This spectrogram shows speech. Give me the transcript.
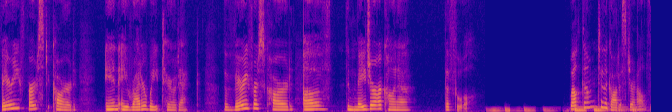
very first card in a Rider Waite tarot deck, the very first card of the major arcana, the Fool. Welcome to the Goddess Journals.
